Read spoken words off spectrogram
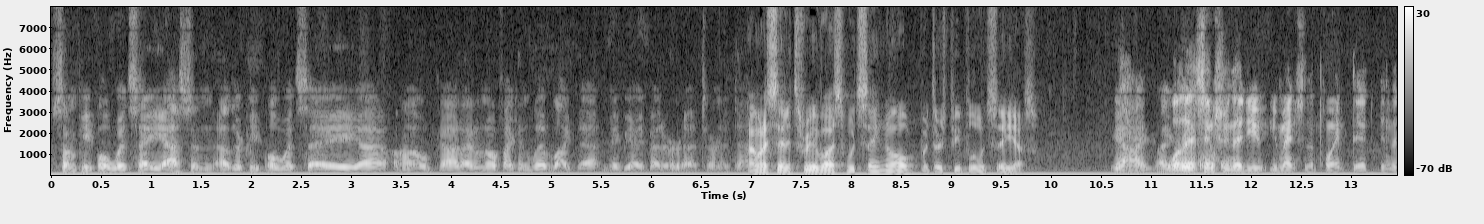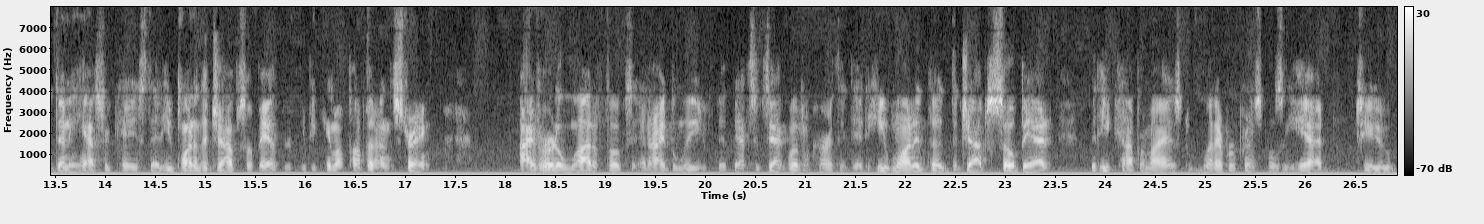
some people would say yes, and other people would say, uh, "Oh God, I don't know if I can live like that. Maybe I better uh, turn it down." I'm going to say the three of us would say no, but there's people who would say yes. Yeah, I, I Well, it's interesting that you, you mentioned the point that in the Denny Hastert case that he wanted the job so bad that he became a puppet on the string. I've heard a lot of folks, and I believe that that's exactly what McCarthy did. He wanted the, the job so bad that he compromised whatever principles he had to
